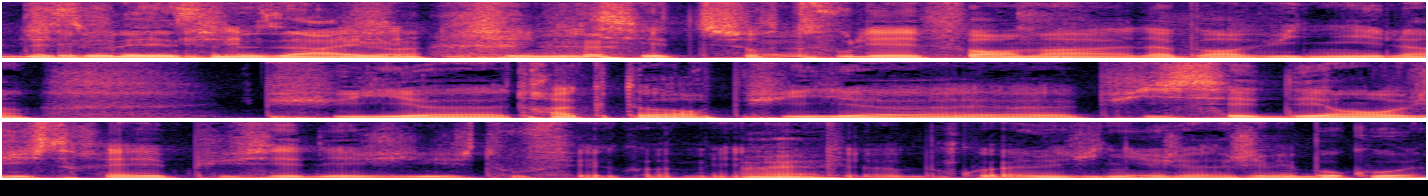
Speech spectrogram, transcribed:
désolé, ça nous arrive. hein. J'ai j'ai mixé sur tous les formats. D'abord vinyle, puis euh, Tractor, puis euh, puis CD enregistré, puis CDJ, j'ai tout fait quoi. Mais Ouais. donc, euh, donc ouais, le vinyle j'ai- j'aimais beaucoup. ouais.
